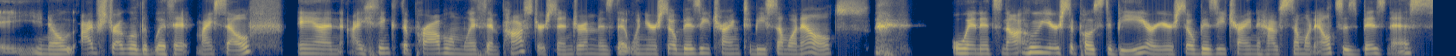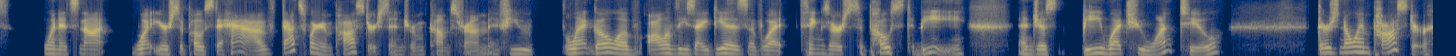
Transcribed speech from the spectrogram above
eh, you know, I've struggled with it myself. And I think the problem with imposter syndrome is that when you're so busy trying to be someone else, when it's not who you're supposed to be, or you're so busy trying to have someone else's business when it's not what you're supposed to have, that's where imposter syndrome comes from. If you let go of all of these ideas of what things are supposed to be and just be what you want to, there's no imposter.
